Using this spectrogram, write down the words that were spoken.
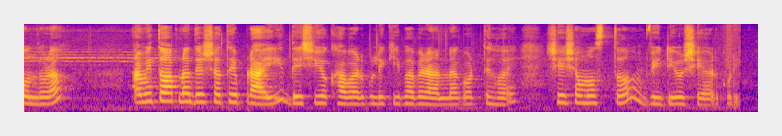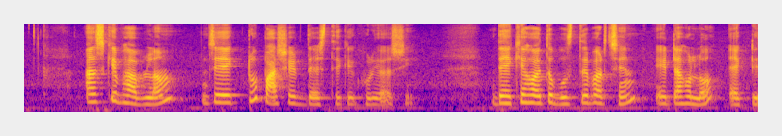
বন্ধুরা। আমি তো আপনাদের সাথে প্রায়ই দেশীয় খাবারগুলি কীভাবে রান্না করতে হয় সে সমস্ত ভিডিও শেয়ার করি। আজকে ভাবলাম যে একটু পাশের দেশ থেকে ঘুরে আসি। দেখে হয়তো বুঝতে পারছেন, এটা হলো একটি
